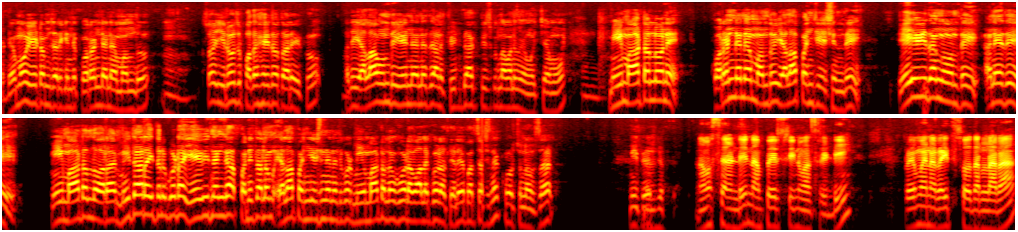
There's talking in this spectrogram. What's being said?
డెమో ఇవ్వడం జరిగింది కొరండి అనే మందు. సో ఈ రోజు పదహైదో తారీఖు. అది ఎలా ఉంది ఏంటి అనేది దాని ఫీడ్బ్యాక్ తీసుకుందామని మేము వచ్చాము. మీ మాటల్లోనే కొరండి అనే మందు ఎలా పనిచేసింది ఏ విధంగా ఉంది అనేది మీ మాటల ద్వారా మిగతా రైతులు కూడా ఏ విధంగా పనితనం ఎలా పనిచేసింది అనేది కూడా మీ మాటలో కూడా వాళ్ళకి కూడా తెలియపరచాల్సిందే కోరుచున్నాం సార్. మీ పేరు చెప్తాను నమస్తే అండి నా పేరు శ్రీనివాస్ రెడ్డి. ప్రేమైన రైతు సోదరులారా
